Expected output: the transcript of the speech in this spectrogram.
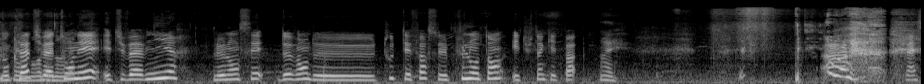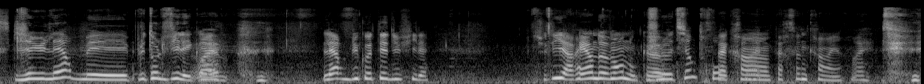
Donc là, tu vas tourner et tu vas venir le lancer devant de toutes tes forces le plus longtemps et tu t'inquiètes pas. Ouais. Presque. J'ai eu l'herbe, mais plutôt le filet quand Ouais. même. L'herbe du côté du filet. Je te dis, il n'y a rien devant, donc Je euh, le tiens trop. ça craint, personne craint rien. Ouais.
